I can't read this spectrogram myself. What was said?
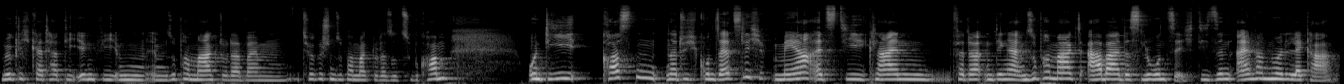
Möglichkeit hat, die irgendwie im, im Supermarkt oder beim türkischen Supermarkt oder so zu bekommen. Und die kosten natürlich grundsätzlich mehr als die kleinen verdörrten Dinger im Supermarkt, aber das lohnt sich. Die sind einfach nur lecker.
